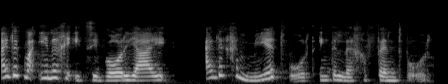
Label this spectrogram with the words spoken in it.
eintlik maar enige ietsie waar jy eintlik gemeet word en te lig gevind word.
